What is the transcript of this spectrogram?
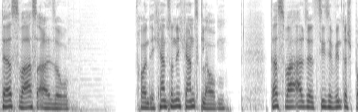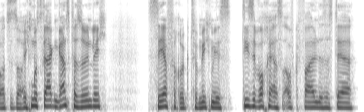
Das war's also. Freunde, ich kann es noch nicht ganz glauben. Das war also jetzt diese Wintersportsaison. Ich muss sagen, ganz persönlich, sehr verrückt für mich. Mir ist diese Woche erst aufgefallen, dass es der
